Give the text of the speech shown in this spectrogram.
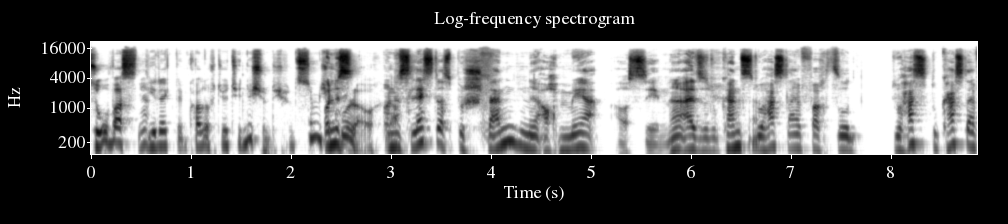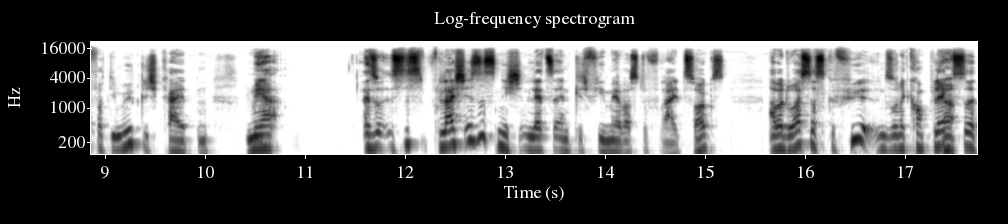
sowas Ja. direkt in Call of Duty nicht und ich finde es ziemlich Und, cool es, auch. und ja. es lässt das Bestandene auch mehr aussehen. Ne? Also du kannst, du hast einfach so, du hast, du hast einfach die Möglichkeiten, mehr. Also es ist, vielleicht ist es nicht letztendlich viel mehr, was du freizockst, aber du hast das Gefühl, in so eine komplexe,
